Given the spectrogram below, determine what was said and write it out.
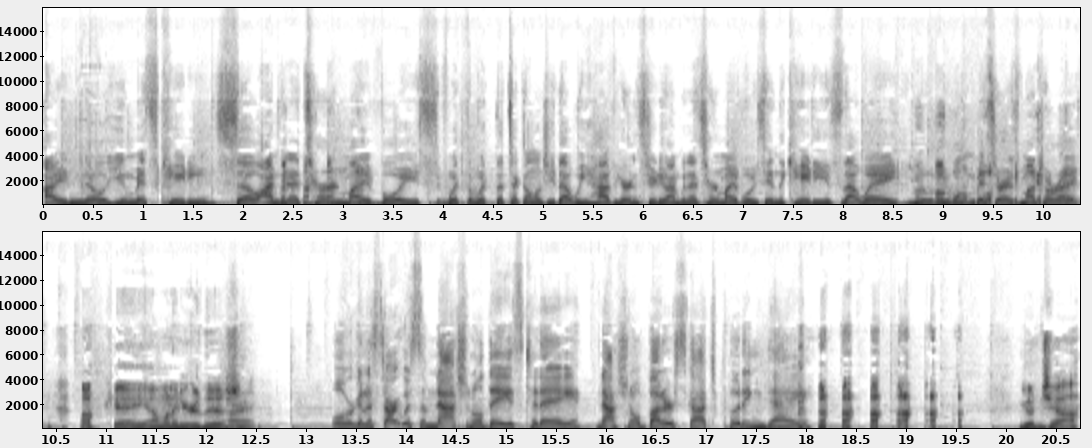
I know you miss Katie, so I'm gonna turn my voice with with the technology that we have here in the studio. I'm gonna turn my voice into Katie's. That way, you you won't miss her as much. All right. Okay, I want to hear this. All right. Well, we're going to start with some national days today. National Butterscotch Pudding Day. Good job.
